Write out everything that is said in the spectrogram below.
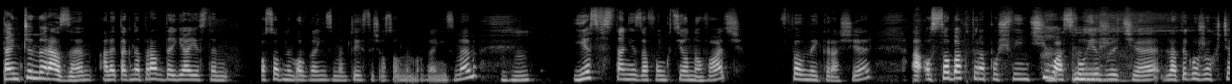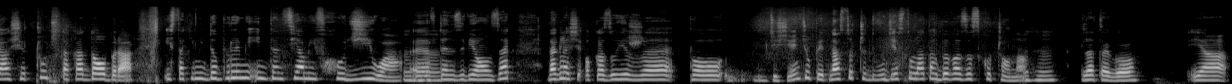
tańczymy razem, ale tak naprawdę ja jestem osobnym organizmem, ty jesteś osobnym organizmem, jest w stanie zafunkcjonować w pełnej krasie, a osoba, która poświęciła swoje życie, dlatego że chciała się czuć taka dobra i z takimi dobrymi intencjami wchodziła e, w ten związek, nagle się okazuje, że po 10, 15 czy 20 latach bywa zaskoczona. Dlatego ja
